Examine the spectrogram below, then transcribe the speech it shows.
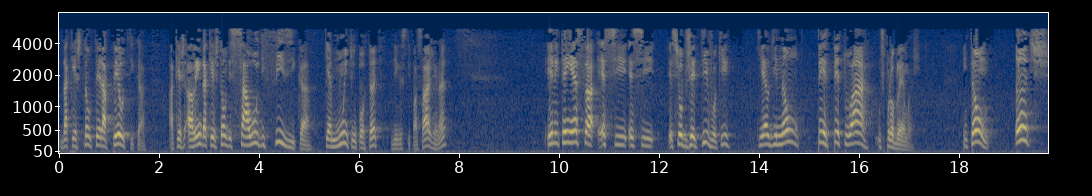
da questão terapêutica, além da questão de saúde física, que é muito importante, diga-se de passagem, né? Ele tem essa, esse, esse, esse objetivo aqui, que é o de não perpetuar os problemas. Então, antes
